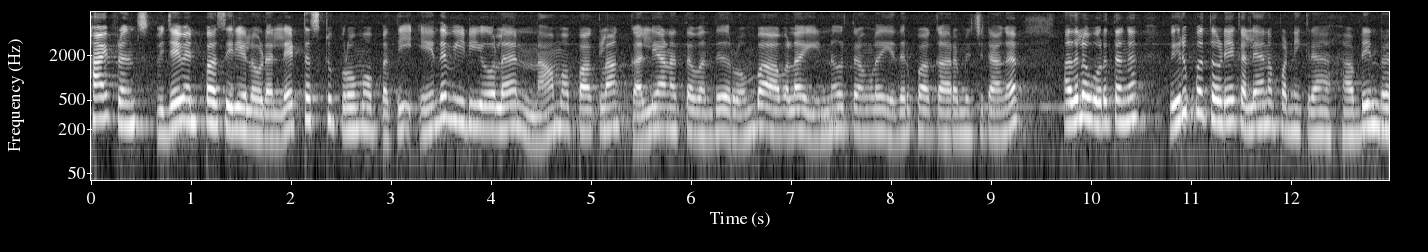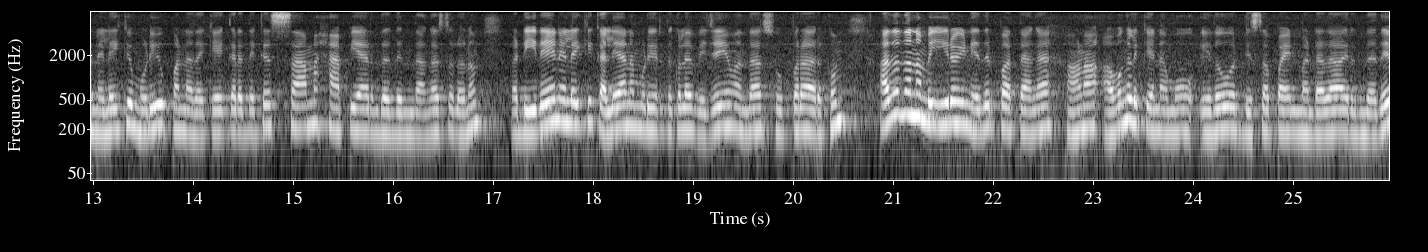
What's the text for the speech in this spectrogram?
ஹாய் ஃப்ரெண்ட்ஸ் விஜய் வெண்பா சீரியலோட லேட்டஸ்ட்டு ப்ரோமோ பற்றி எந்த வீடியோவில் நாம் பார்க்கலாம். கல்யாணத்தை வந்து ரொம்ப ஆவலாக இன்னொருத்தவங்களும் எதிர்பார்க்க ஆரம்பிச்சிட்டாங்க. அதில் ஒருத்தங்க விருப்பத்தோடைய கல்யாணம் பண்ணிக்கிறேன் அப்படின்ற நிலைக்கு முடிவு பண்ணதை கேட்குறதுக்கு செம ஹாப்பியாக இருந்ததுன்னு தாங்க சொல்லணும். பட் இதே நிலைக்கு கல்யாணம் முடியறதுக்குள்ளே விஜயம் வந்தால் சூப்பராக இருக்கும். அதை தான் நம்ம ஹீரோயின் எதிர்பார்த்தாங்க. ஆனால் அவங்களுக்கு என்னமோ ஏதோ ஒரு டிசப்பாயின்மெண்ட்டாக தான் இருந்தது.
